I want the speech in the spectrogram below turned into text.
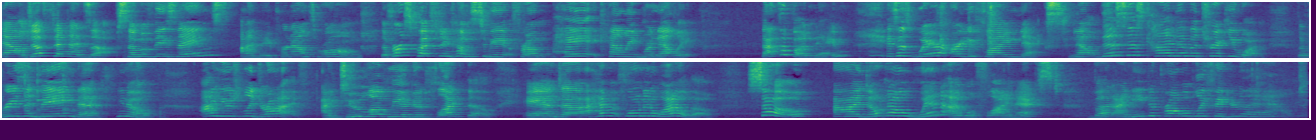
Now, just a heads up, some of these names I may pronounce wrong. The first question comes to me from Hey Kelly Brunelli. That's a fun name. It says, where are you flying next? Now, this is kind of a tricky one. The reason being that, you know, I usually drive. I do love me a good flight though. And uh, I haven't flown in a while though. So, I don't know when I will fly next, but I need to probably figure that out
